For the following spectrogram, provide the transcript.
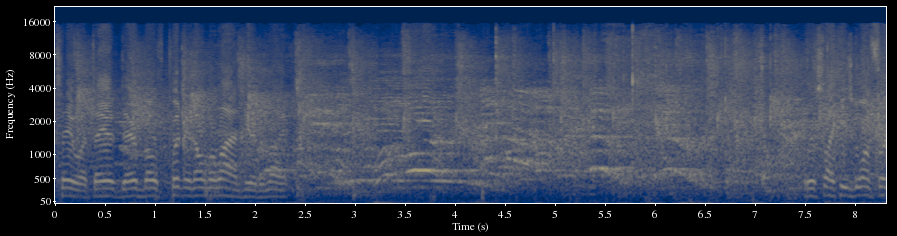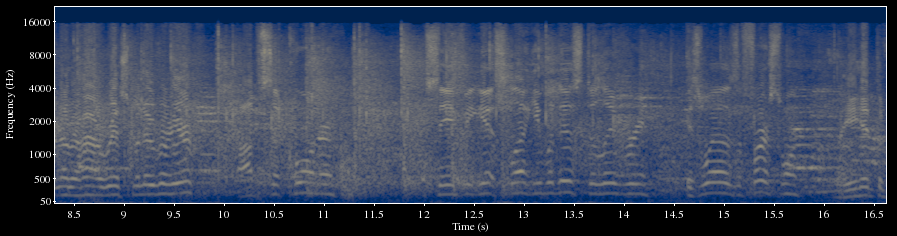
Tell you what, they, they're both putting it on the line here tonight. Looks like he's going for another high risk maneuver here. Opposite corner. See if he gets lucky with this delivery as well as the first one. He hit the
